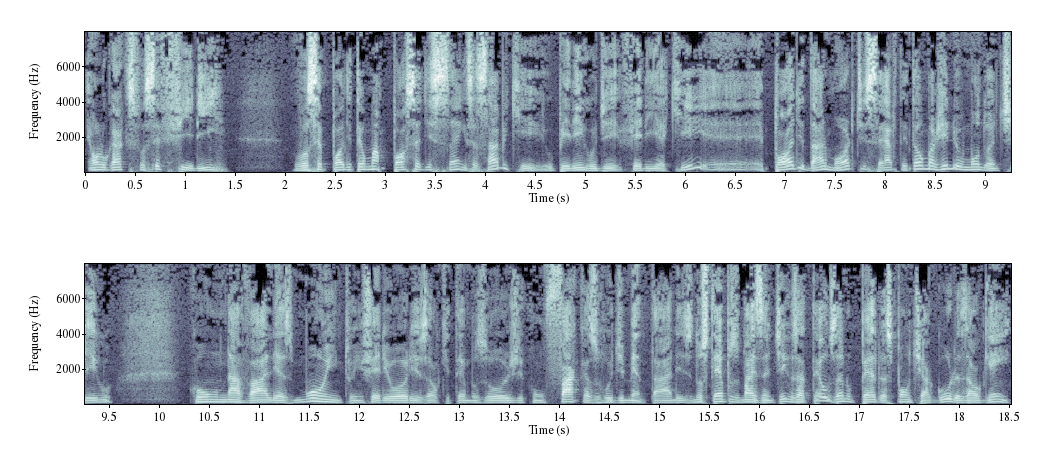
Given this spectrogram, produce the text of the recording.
É um lugar que se você ferir, você pode ter uma poça de sangue. Você sabe que o perigo de ferir aqui é, pode dar morte certa. Então imagine o mundo antigo com navalhas muito inferiores ao que temos hoje, com facas rudimentares. Nos tempos mais antigos, até usando pedras pontiagudas, alguém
